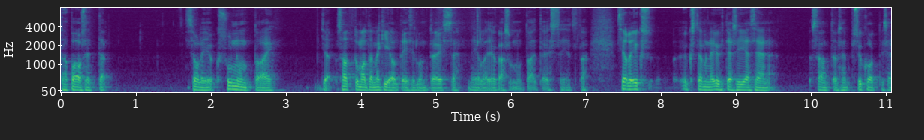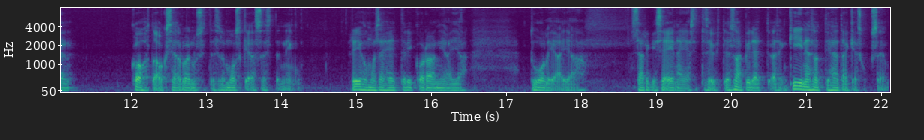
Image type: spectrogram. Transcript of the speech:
tapaus, että se oli joku sunnuntai – ja sattumalta mekin oltiin silloin töissä, meillä on joka sunnuntai töissä. Ja tota, siellä oli yksi, yksi tämmöinen yhteisön jäsen saanut psykoottisen kohtauksen ja ruvennut sitten siellä moskeassa sitten niin kuin riihumaan. Se heitteli Korania ja tuolia ja särki seinä ja sitten se yhteisö saa pidettyä sen kiinni ja se otti hätäkeskukseen.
